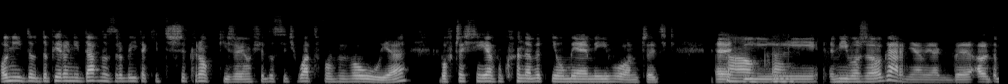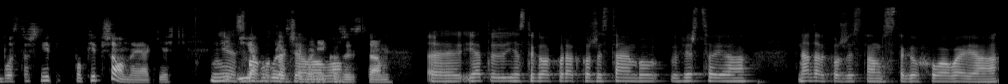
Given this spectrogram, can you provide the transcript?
oni do, dopiero niedawno zrobili takie trzy kropki, że ją się dosyć łatwo wywołuje, bo wcześniej ja w ogóle nawet nie umiałem jej włączyć. E, A, I okej. mimo, że ogarniam jakby, ale to było strasznie popieprzone jakieś. Nie, I, ja w ogóle z tego nie korzystam. E, Ja, te, ja z tego akurat korzystałem, bo wiesz co, ja nadal korzystam z tego Huawei'a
